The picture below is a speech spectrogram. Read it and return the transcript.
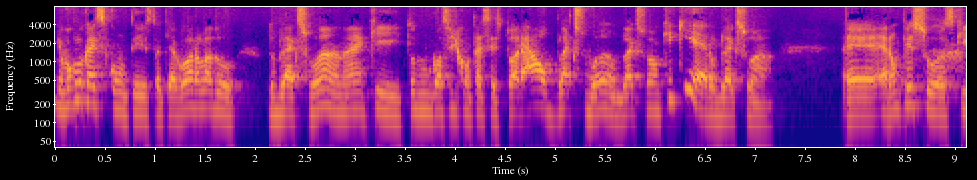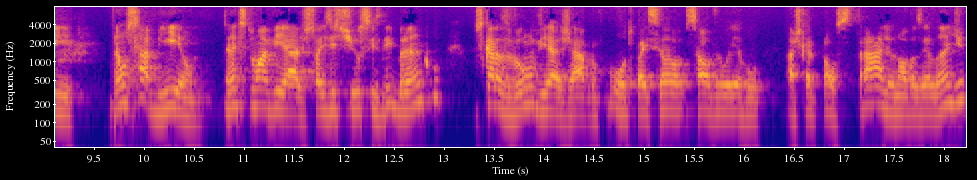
Eu vou colocar esse contexto aqui agora, lá do, do Black Swan, né? Que todo mundo gosta de contar essa história. Ah, o Black Swan, Black Swan. O que, que era o Black Swan? É, eram pessoas que não sabiam, antes de uma viagem só existia o cisne branco, os caras vão viajar para outro país, salve o erro, acho que era para Austrália ou Nova Zelândia.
